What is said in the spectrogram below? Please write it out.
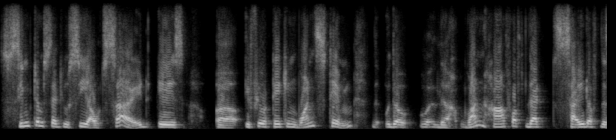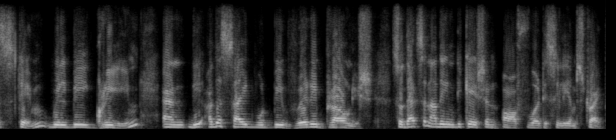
symptoms that you see outside is uh, if you're taking one stem, the, the, the one half of that side of the stem will be green and the other side would be very brownish. So that's another indication of verticillium stripe.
